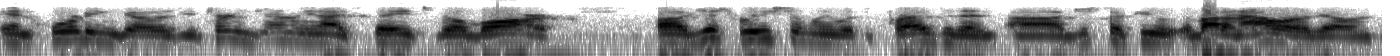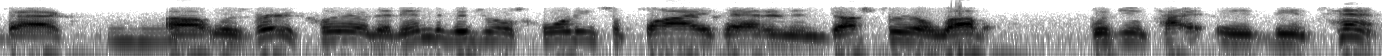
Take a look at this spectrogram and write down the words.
and hoarding goes, the Attorney General of the United States, Bill Barr, uh, just recently with the president, uh, just a few about an hour ago, in fact, mm-hmm. uh, was very clear that individuals hoarding supplies at an industrial level, with the, entire, the intent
